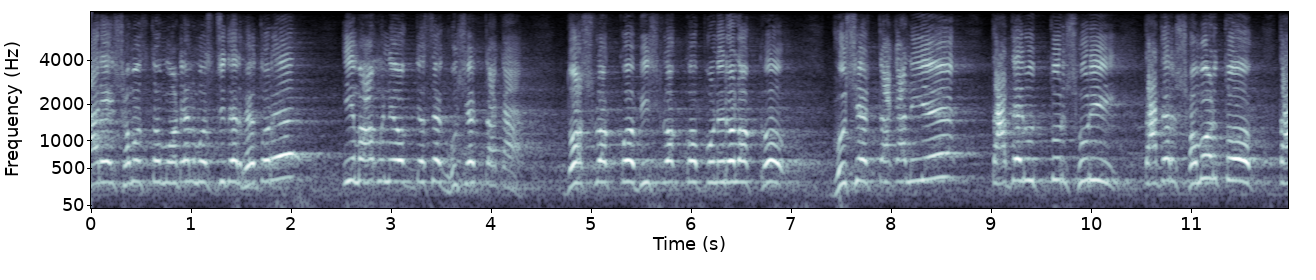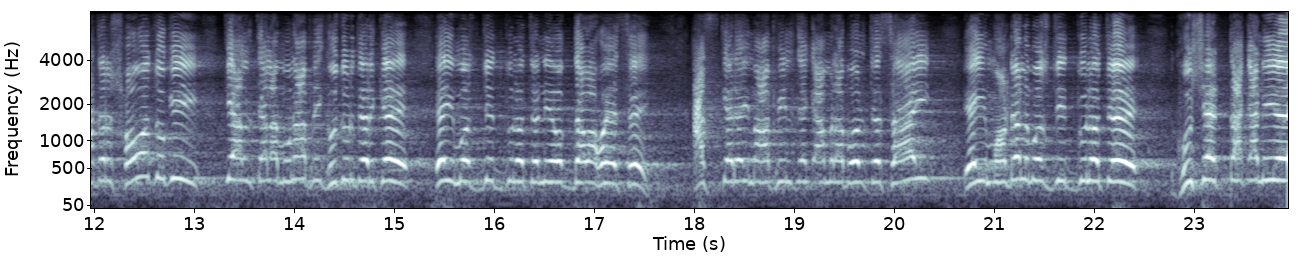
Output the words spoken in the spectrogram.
আর এই সমস্ত মডেল মসজিদের ভেতরে ইমাম নিয়োগ দেশে ঘুষের টাকা। দশ লক্ষ, বিশ লক্ষ, পনেরো লক্ষ ঘুষের টাকা নিয়ে তাদের উত্তর সুরি তাদের সমর্থক, তাদের সহযোগী তেল তেলা মুনাফিক হুজুরদেরকে এই মসজিদগুলোতে নিয়োগ দেওয়া হয়েছে। আজকের এই মাহফিল থেকে আমরা বলতে চাই, এই মডেল মসজিদগুলোতে ঘুষের টাকা নিয়ে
